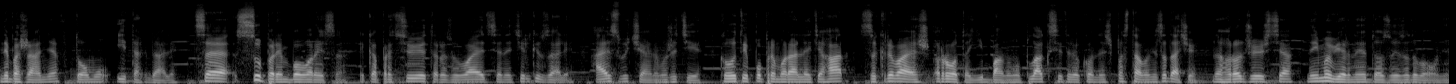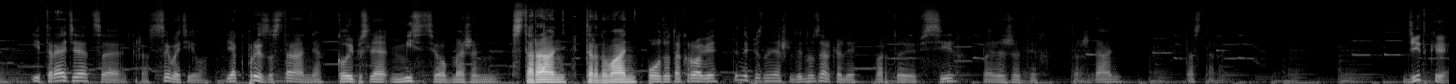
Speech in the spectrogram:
небажання, втому і так далі. Це супер імбова яка працює та розвивається не тільки в залі, а й в звичайному житті. Коли ти, попри моральний тягар, закриваєш рота їбаному плаксі та виконуєш поставлені задачі, нагороджуєшся неймовірною дозою задоволення. І третє це красиве тіло, як приз за старання, коли після місяців обмежень старань, тренувань, поту та крові, ти не пізнаєш людину в зеркалі, вартує всіх пережитих страждань та старань. Дітки,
